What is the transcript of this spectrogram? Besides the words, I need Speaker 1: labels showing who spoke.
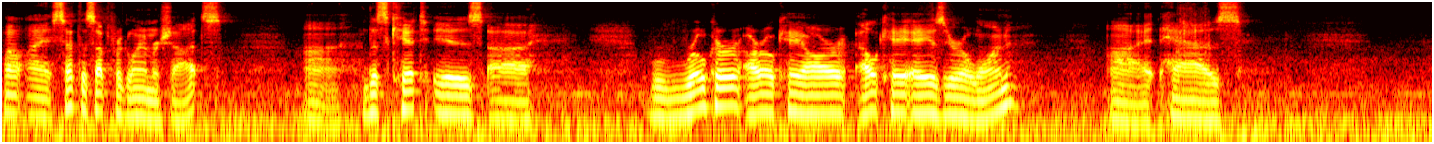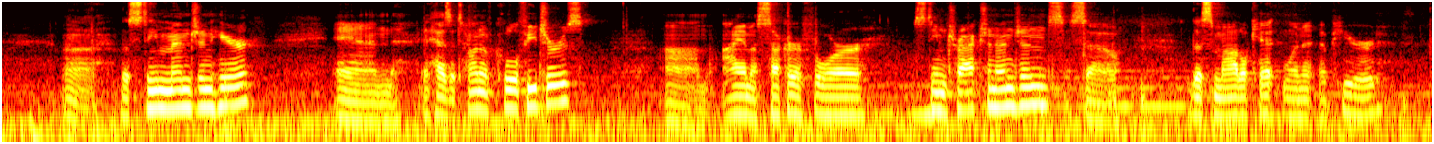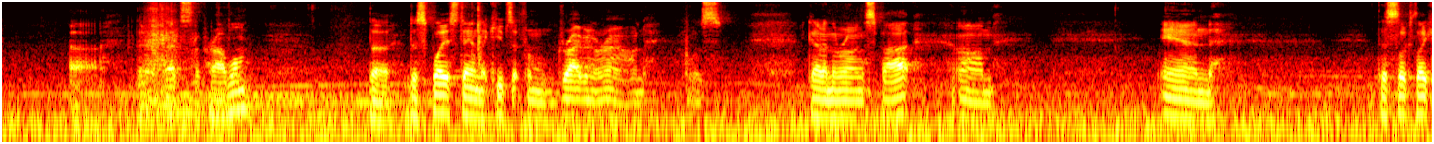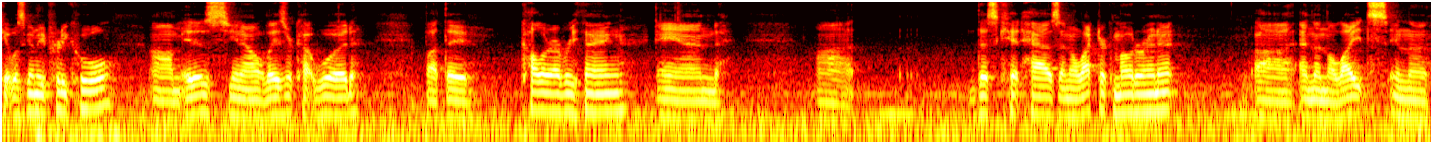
Speaker 1: Well, I set this up for glamour shots. Uh, this kit is uh, Rokr R O K R L K A 01. Uh, it has uh, the steam engine here, and it has a ton of cool features. Um, I am a sucker for steam traction engines, so this model kit, when it appeared, uh, there, that's the problem. The display stand that keeps it from driving around was got in the wrong spot. Um, and this looked like it was going to be pretty cool. Um, it is, you know, laser cut wood, but they color everything, and uh, this kit has an electric motor in it, uh, and then the lights in the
